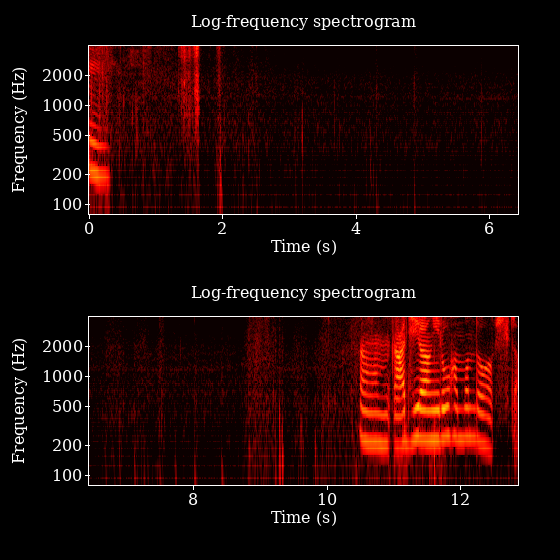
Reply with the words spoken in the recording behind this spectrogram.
음. 음, 아지랑이로 한 번 더 갑시다.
